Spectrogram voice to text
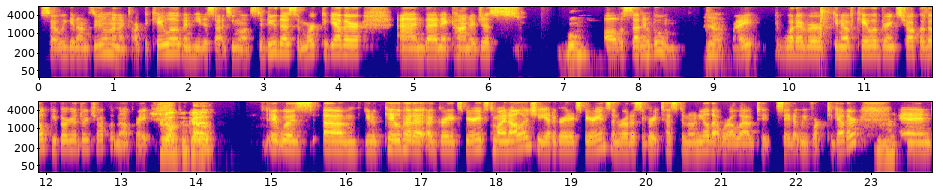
So we get on Zoom and I talk to Caleb and he decides he wants to do this and work together. And then it kind of just boom. All of a sudden, boom. Yeah. Right. Whatever, you know, if Caleb drinks chocolate milk, people are going to drink chocolate milk, right? Shout out to Caleb it was um, you know caleb had a, a, great experience to my knowledge. He had a great experience and wrote us a great testimonial that we're allowed to say that we've worked together. Mm-hmm. and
